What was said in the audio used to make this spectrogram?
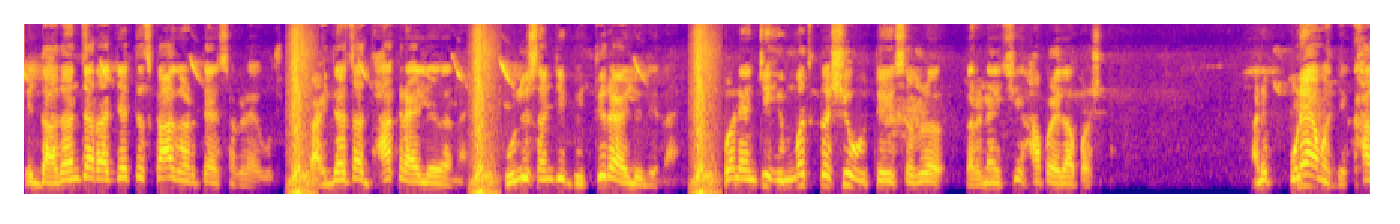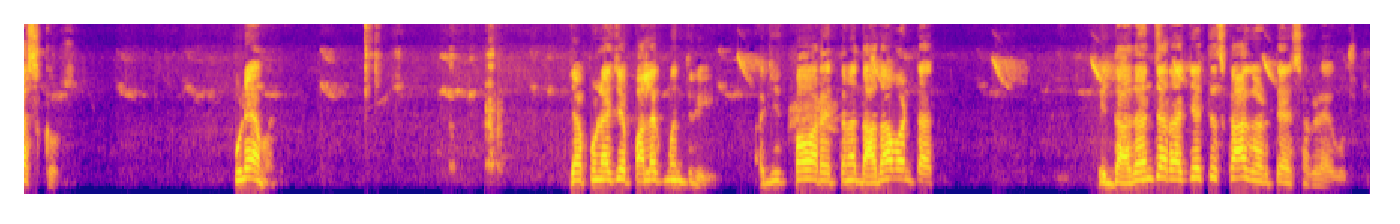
हे दादांच्या राज्यातच का घडताय सगळ्या गोष्टी? कायद्याचा धाक राहिलेला नाही पोलिसांची भीती राहिलेली नाही. पण यांची हिंमत कशी होते हे सगळं करण्याची हा पहिला प्रश्न. आणि पुण्यामध्ये खास करून पुण्यामध्ये त्या पुण्याचे पालकमंत्री अजित पवार आहेत त्यांना दादा म्हणतात हे दादांच्या राज्यातच का घडताय सगळ्या गोष्टी?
